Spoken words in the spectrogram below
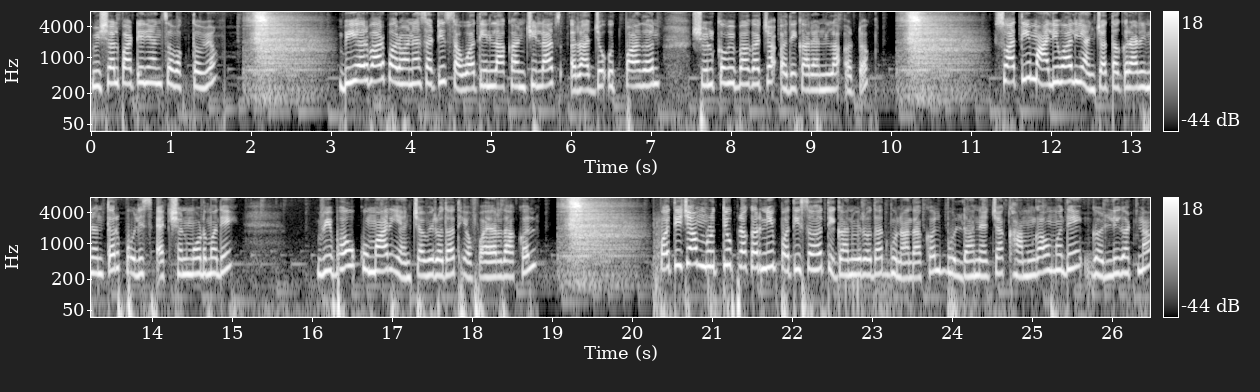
विशाल पाटील यांचं वक्तव्य. बिअर बार परवान्यासाठी सव्वा तीन लाखांची लाच. राज्य उत्पादन शुल्क विभागाच्या अधिकाऱ्यांना अटक. स्वाती मालिवाल यांच्या तक्रारीनंतर पोलीस ॲक्शन मोडमध्ये. विभव कुमार यांच्या विरोधात एफ आय आर दाखल. पतीच्या मृत्यू प्रकरणी पतीसह तिघांविरोधात गुन्हा दाखल. बुलढाण्याच्या खामगावमध्ये घडली घटना.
